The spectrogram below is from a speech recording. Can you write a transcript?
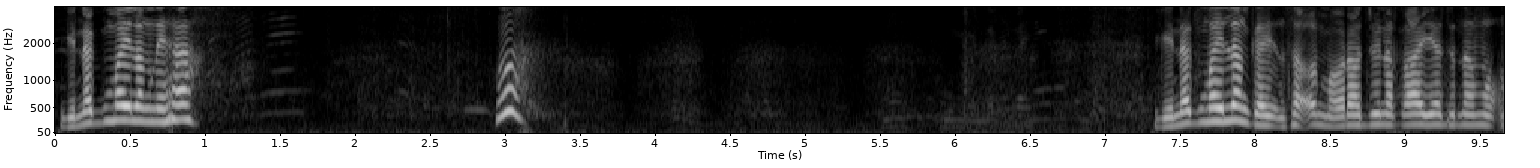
Ginagmay lang ni ha. Huh. Ginagmay lang kay saon maura jud na kaya jud na mo.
